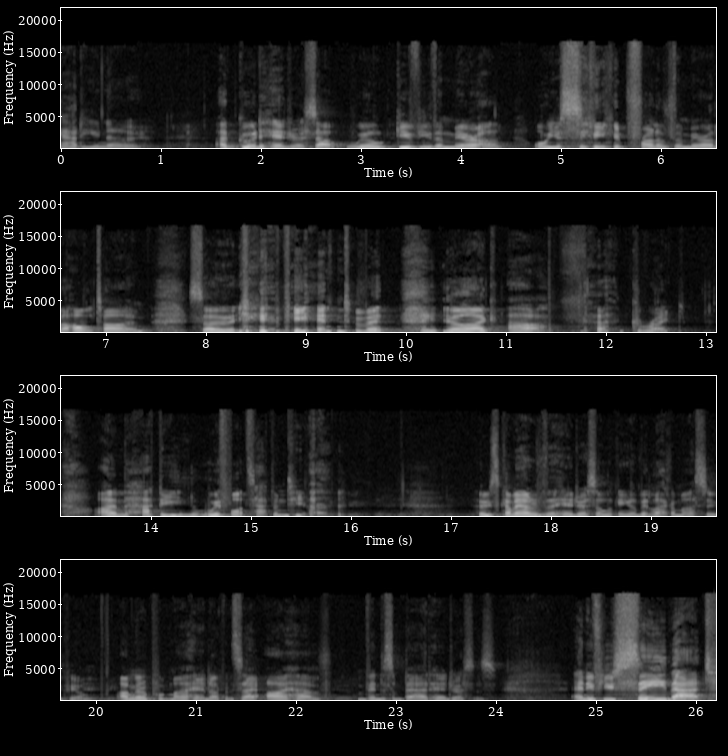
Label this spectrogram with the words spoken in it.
How do you know? A good hairdresser will give you the mirror, or you're sitting in front of the mirror the whole time. So that at the end of it, you're like, ah, great. I'm happy with what's happened here. Who's come out of the hairdresser looking a bit like a marsupial? I'm going to put my hand up and say, I have. I've been to some bad hairdressers. And if you see that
